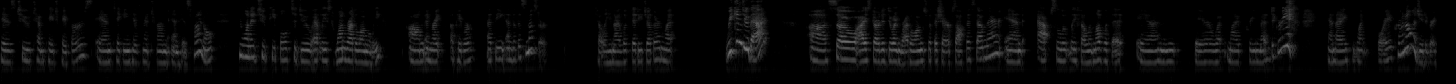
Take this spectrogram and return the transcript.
his two 10 page papers and taking his midterm and his final, he wanted two people to do at least one ride along a week um, and write a paper at the end of the semester. Kelly and I looked at each other and went, We can do that. Uh, so I started doing ride alongs with the sheriff's office down there and absolutely fell in love with it. And there went my pre med degree, and I went for a criminology degree.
